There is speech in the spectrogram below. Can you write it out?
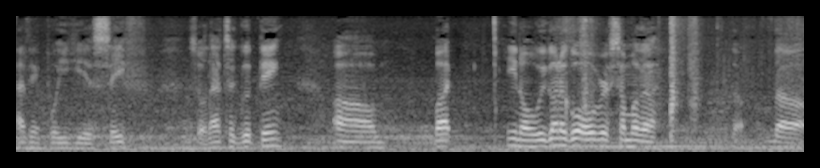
I think Pohoiki is safe. So that's a good thing. Um, but you know, we're gonna go over some of the the, the,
